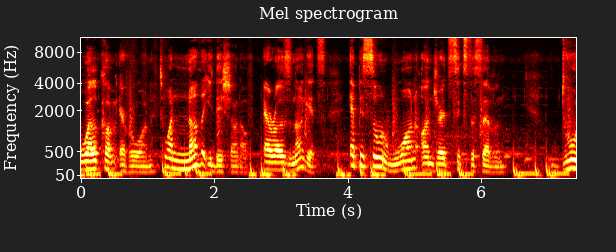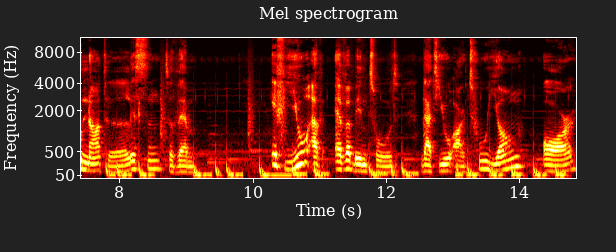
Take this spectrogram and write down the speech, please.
Welcome everyone to another edition of Errol's Nuggets, episode 167. Do not listen to them. If you have ever been told that you are too young or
